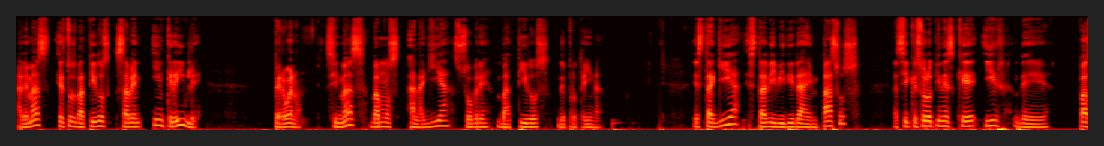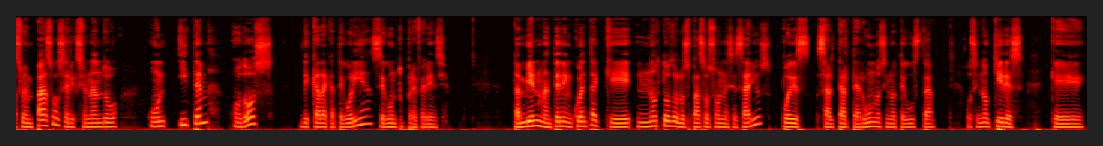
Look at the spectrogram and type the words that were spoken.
Además, estos batidos saben increíble. Pero bueno, sin más, vamos a la guía sobre batidos de proteína. Esta guía está dividida en pasos, así que solo tienes que ir de paso en paso seleccionando un ítem o dos de cada categoría según tu preferencia. También mantén en cuenta que no todos los pasos son necesarios, puedes saltarte algunos si no te gusta o si no quieres que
